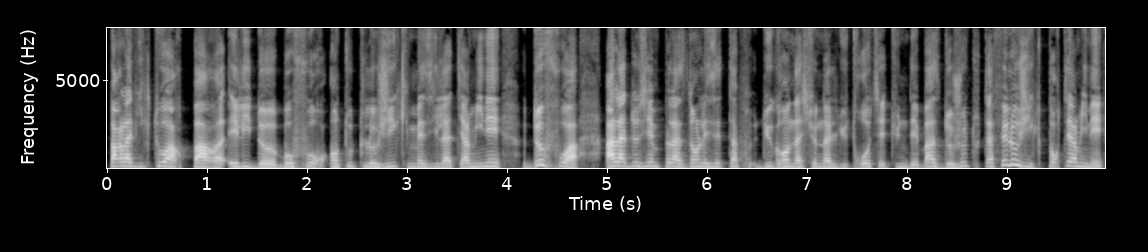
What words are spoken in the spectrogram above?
par la victoire par Élie de Beaufour en toute logique, mais il a terminé deux fois à la deuxième place dans les étapes du Grand National du Trot. C'est une des bases de jeu tout à fait logique pour terminer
